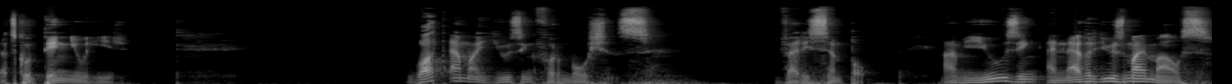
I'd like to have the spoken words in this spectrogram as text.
Let's continue here. What am I using for motions? Very simple. I'm using, I never use my mouse,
